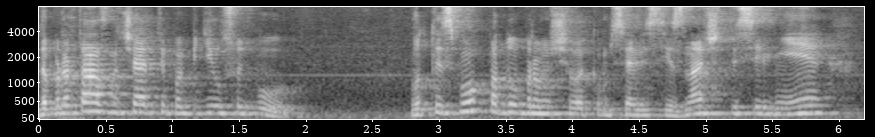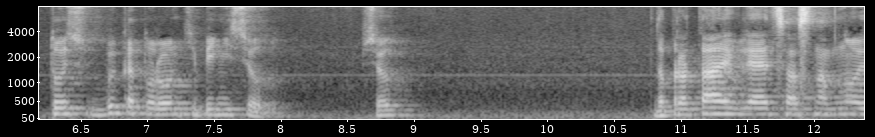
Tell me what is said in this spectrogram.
Доброта означает, ты победил судьбу. Вот ты смог по-доброму с человеком себя вести, значит ты сильнее той судьбы, которую он тебе несет. Все. Доброта является основной,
